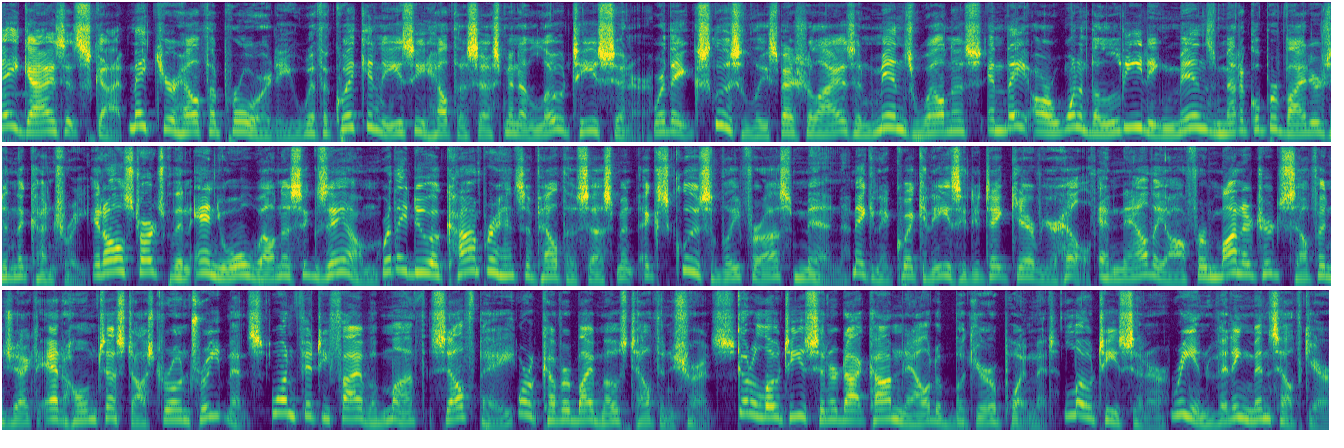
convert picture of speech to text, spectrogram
Hey guys, it's Scott. Make your health a priority with a quick and easy health assessment at Low T Center, where they exclusively specialize in men's wellness and they are one of the leading men's medical providers in the country. It all starts with an annual wellness exam, where they do a comprehensive health assessment exclusively for us men, making it quick and easy to take care of your health. And now they offer monitored self-inject at-home testosterone treatments, 155 a month, self-pay, or covered by most health insurance. Go to lowtcenter.com now to book your appointment. Low T Center, reinventing men's healthcare.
